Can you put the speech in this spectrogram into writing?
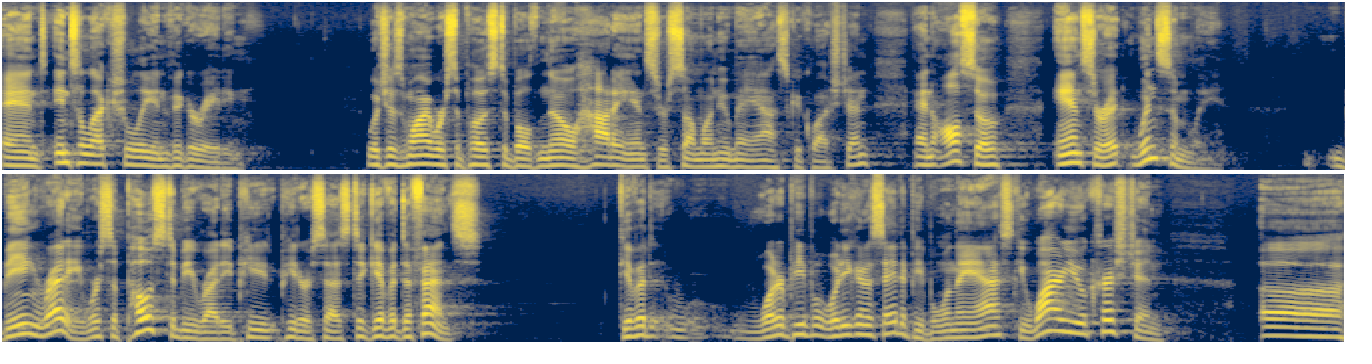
and intellectually invigorating, which is why we're supposed to both know how to answer someone who may ask a question and also answer it winsomely. being ready. We're supposed to be ready, Peter says, to give a defense. Give it. What are people? What are you going to say to people when they ask you, "Why are you a Christian?" Uh,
